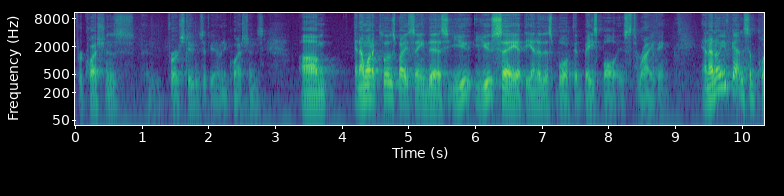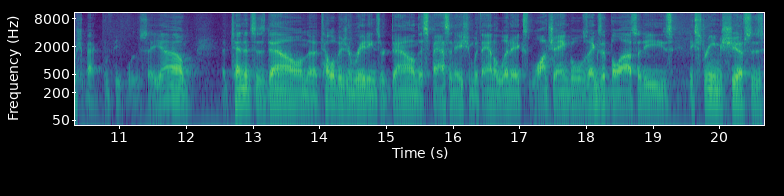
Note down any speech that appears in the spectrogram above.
for questions and for our students if you have any questions. Um, and I want to close by saying this. You, you say at the end of this book that baseball is thriving. And I know you've gotten some pushback from people who say, yeah, attendance is down, uh, television ratings are down, this fascination with analytics, launch angles, exit velocities, extreme shifts is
